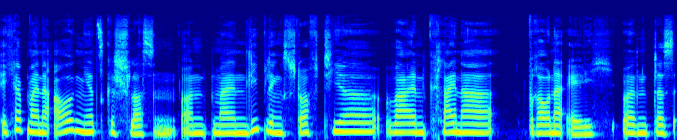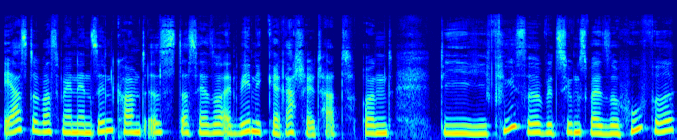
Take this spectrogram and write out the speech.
ich habe meine Augen jetzt geschlossen und mein Lieblingsstofftier war ein kleiner brauner Elch. Und das Erste, was mir in den Sinn kommt, ist, dass er so ein wenig geraschelt hat. Und die Füße bzw. Hufe,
